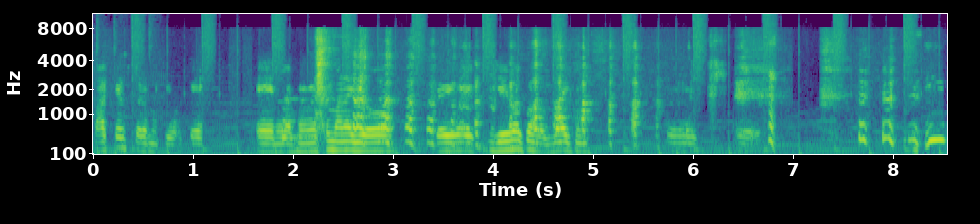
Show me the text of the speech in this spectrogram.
Packers, pero me equivoqué. En la primera semana yo, yo, iba, con los Vikings. Este, sí,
